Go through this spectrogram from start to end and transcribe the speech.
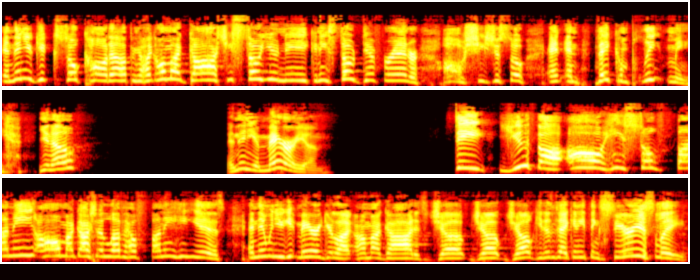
And then you get so caught up and you're like, oh my gosh, he's so unique and he's so different, or oh, she's just so, and, and they complete me, you know? And then you marry him. See, you thought, oh, he's so funny. Oh my gosh, I love how funny he is. And then when you get married, you're like, oh my God, it's joke, joke, joke. He doesn't take anything seriously.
